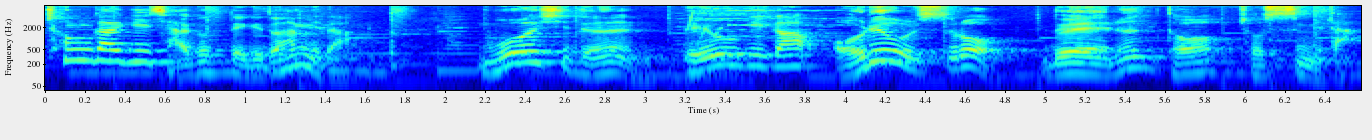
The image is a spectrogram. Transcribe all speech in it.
청각이 자극되기도 합니다. 무엇이든 배우기가 어려울수록 뇌에는 더 좋습니다.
